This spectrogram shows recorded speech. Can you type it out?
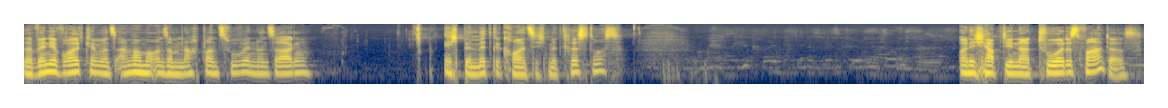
Also wenn ihr wollt, können wir uns einfach mal unserem Nachbarn zuwenden und sagen, ich bin mitgekreuzigt mit Christus und ich habe die Natur des Vaters.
